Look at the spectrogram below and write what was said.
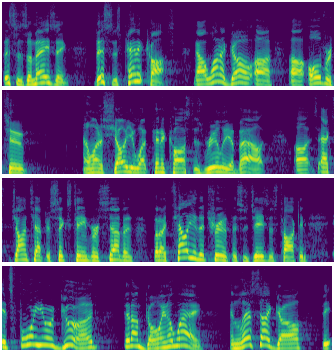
this is amazing. This is Pentecost. Now, I want to go uh, uh, over to, I want to show you what Pentecost is really about. Uh, it's Acts, John chapter 16, verse 7. But I tell you the truth, this is Jesus talking. It's for your good that I'm going away. Unless I go, the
